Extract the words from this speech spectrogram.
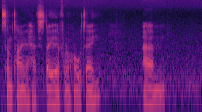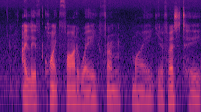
sometimes I had to stay there for the whole day um, I live quite far away from my university.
